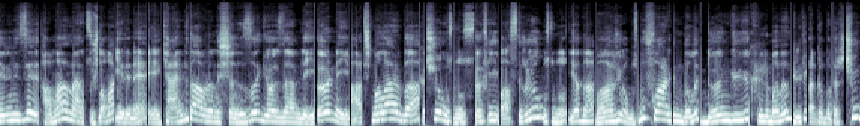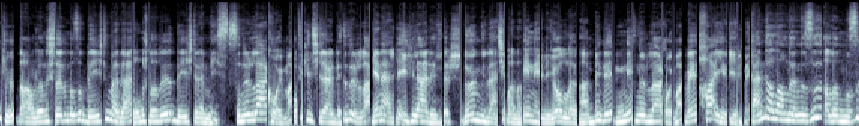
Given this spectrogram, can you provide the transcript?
partnerinizi tamamen suçlamak yerine e, kendi davranışınızı gözlemleyin. Örneğin tartışmalarda kaçıyor musunuz? Öfkeyi bastırıyor musunuz? Ya da bağırıyor musunuz? Bu farkındalık döngüyü kırmanın kritik adımıdır. Çünkü davranışlarımızı değiştirmeden sonuçları değiştiremeyiz. Sınırlar koymak. Toksik ilişkilerde sınırlar genelde ihlal edilir. Döngüden çıkmanın en etkili yollarından biri net sınırlar koymak ve hayır diyebilmek. Kendi alanlarınızı, alanınızı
